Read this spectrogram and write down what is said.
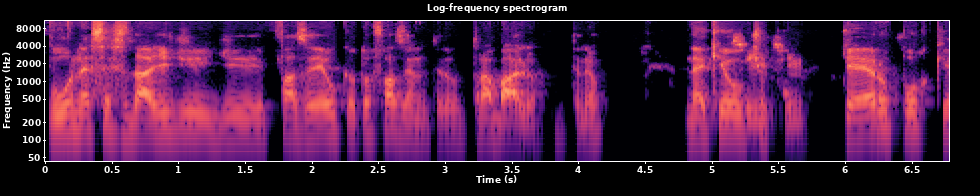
por necessidade de, de fazer o que eu tô fazendo, entendeu? Trabalho, entendeu? Não é que eu Sim, tipo, sim. quero porque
